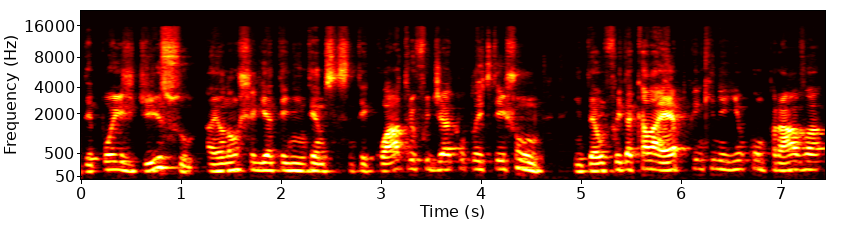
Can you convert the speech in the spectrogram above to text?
depois disso, aí eu não cheguei a ter Nintendo 64, eu fui direto para o PlayStation 1. Então eu fui daquela época em que ninguém comprava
